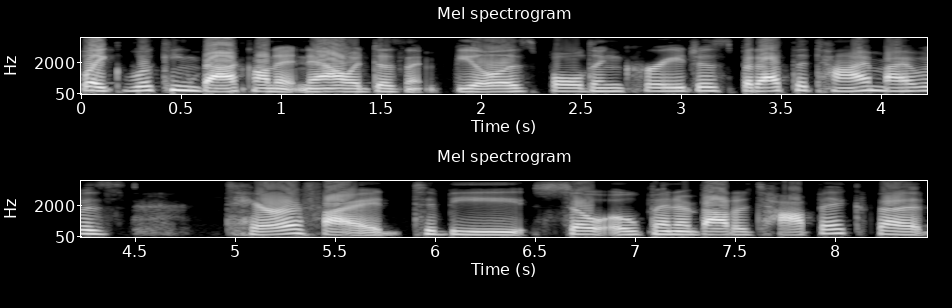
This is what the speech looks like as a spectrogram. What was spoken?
like looking back on it now it doesn't feel as bold and courageous but at the time i was terrified to be so open about a topic that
